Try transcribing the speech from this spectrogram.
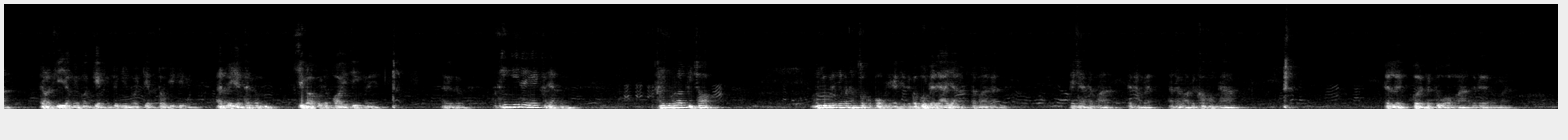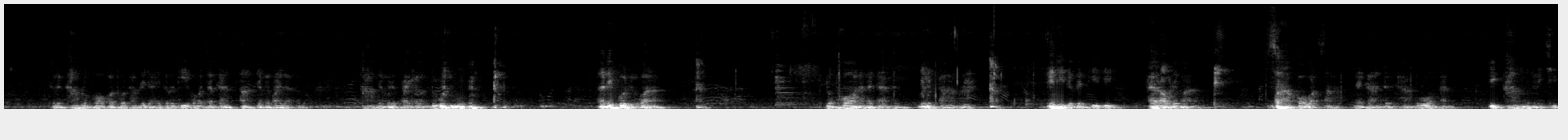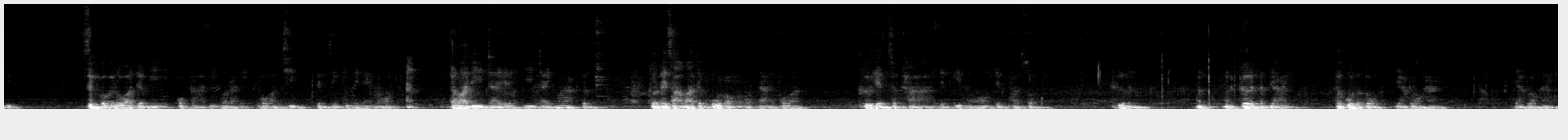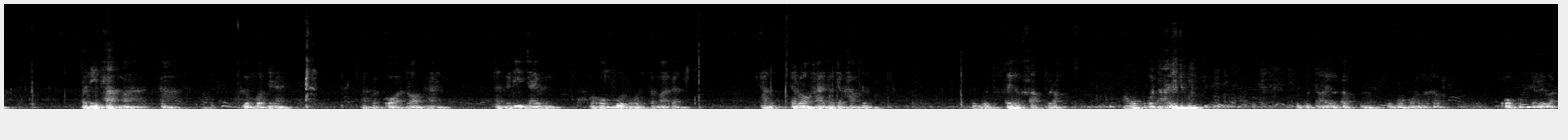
เจ้าหน้าที่ยังไม่มาเก็บจะมีหน่วยเก็บตัวที่ทิ้งท่านไปเห็นท่านก็คิดว่ากูจะปล่อยทิ้งเลยออทิ้งนี้ได้ไงขยะใครจะมารับผิดชอบมาอยู่แล้วยังมาทำสกปรกอย่างนี้ท่านก็พูดไปหลายอย่างอาตมาก็ไม่ใช่อาตมาไปทำอะไรอาตมาไปเข้าห้องน้ำ ก็เลยเปิดประตูออกมาก็เดินออกมาก็เลยข้ามหลวงพ่อขอโทษครับเดี๋ยวอยากให้เจ้าหน้าที่เขามาจัดการอะยังไม่ไปแล้วครับข้ามยังไม่ได้ไปกำลังดูอยู่อันนี้พูดถึงว่าหลวงพ่อท่านอาจารย์ท่านเมตตามาที่นี่จะเป็นที่ที่ให้เราได้มาสร้างประวัติศาสตร์ในการเดินทางร่วมกัน อีกครั้งหนึ่งในชีวิต ซึ่งก็ไม่รู้ว่าจะมีโอกาสอีกเมื่อไหร่เพราะว่าชีวิตเป็นสิ่งที่ไม่แน่นอน แต่ว่าดีใจดีใจมากจนจนไม่สามารถจะพูดออกมาหมดได้ เพราะว่าคือเห็นศรัทธาเห็นพี่น้องเห็นพระสงฆ์คือมันมันมันเกินบรรยายถ้าพูดตรงๆอยากร้องไห้ อยากร้องไห้วันนี้พระมากราบเกือบหมดไม่ได้ ก็กอดร้องไห้ ท่านก็ดีใจขึ้นพอองค์พูดโอ้ยกลับมากันทั้งจะร้องไห้ทั้งจะขำด้วยผมก็เอ้ยครับหรอเอาผมก็ตายแล้วผมตายแล้วครับผมโมโหแล้วครับขอบคุณอย่างนี้ละ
